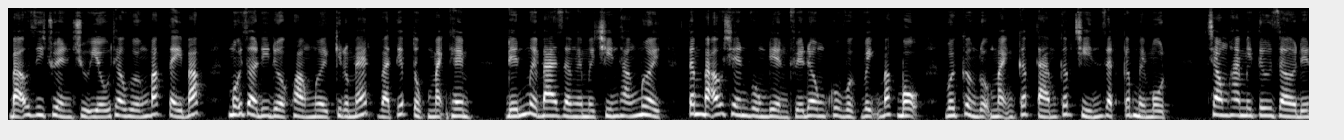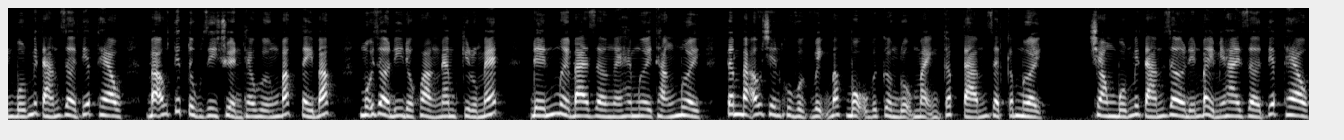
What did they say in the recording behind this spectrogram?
bão di chuyển chủ yếu theo hướng Bắc Tây Bắc, mỗi giờ đi được khoảng 10 km và tiếp tục mạnh thêm. Đến 13 giờ ngày 19 tháng 10, tâm bão trên vùng biển phía đông khu vực Vịnh Bắc Bộ với cường độ mạnh cấp 8, cấp 9, giật cấp 11. Trong 24 giờ đến 48 giờ tiếp theo, bão tiếp tục di chuyển theo hướng Bắc Tây Bắc, mỗi giờ đi được khoảng 5 km. Đến 13 giờ ngày 20 tháng 10, tâm bão trên khu vực Vịnh Bắc Bộ với cường độ mạnh cấp 8, giật cấp 10. Trong 48 giờ đến 72 giờ tiếp theo,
